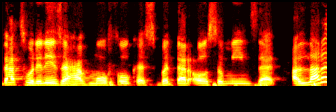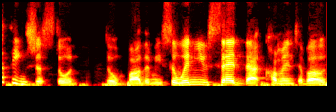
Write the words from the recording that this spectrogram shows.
that's what it is. I have more focus, but that also means that a lot of things just don't don't bother me. So when you said that comment about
